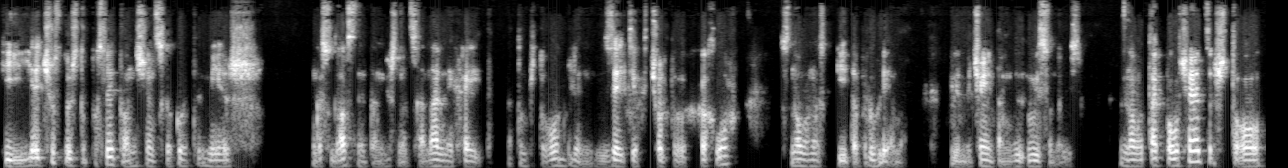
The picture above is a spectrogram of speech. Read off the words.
И я чувствую, что после этого начнется какой-то межгосударственный, там, межнациональный хейт о том, что вот, блин, из-за этих чертовых хохлов снова у нас какие-то проблемы. Блин, мы что они там высунулись. Но вот так получается, что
